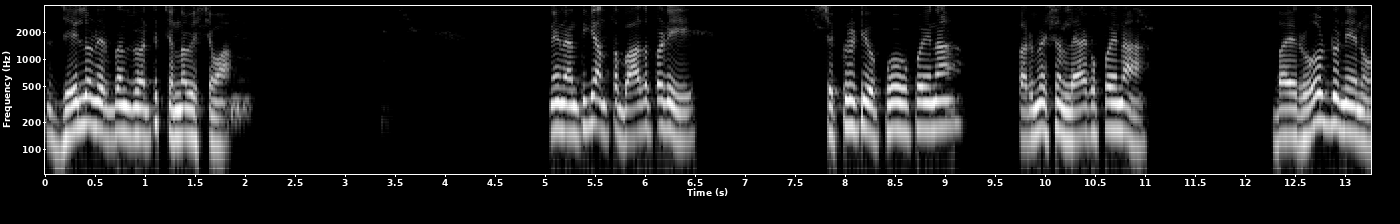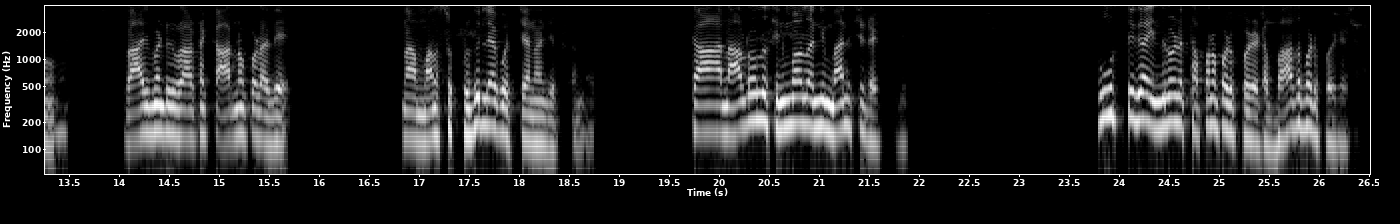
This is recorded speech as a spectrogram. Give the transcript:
జైల్లో నిర్బంధం అంటే చిన్న విషయమా? నేను అందుకే అంత బాధపడి సెక్యూరిటీ ఒప్పుకోకపోయినా పర్మిషన్ లేకపోయినా బై రోడ్డు నేను రాజమండ్రికి రావడానికి కారణం కూడా అదే. నా మనసు కుదిరలేక వచ్చానని చెప్పేసి అన్నాడు. ఆ నాలుగు రోజులు సినిమాలు అన్నీ మానేసాడట పూర్తిగా ఇందులోనే తపన పడిపోయాడట బాధపడిపోయాడట.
